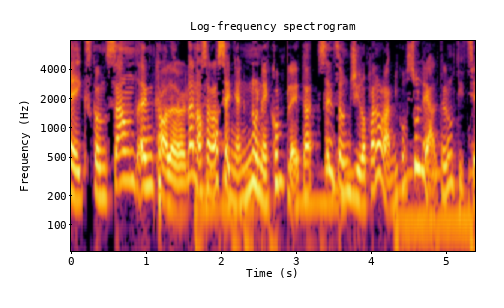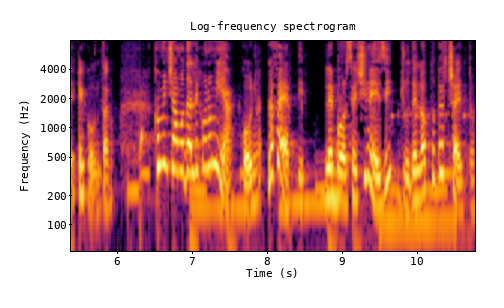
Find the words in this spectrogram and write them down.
Shakes con Sound and Color. La nostra rassegna non è completa senza un giro panoramico sulle altre notizie che contano. Cominciamo dall'economia con la Verdi. Le borse cinesi giù dell'8%,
